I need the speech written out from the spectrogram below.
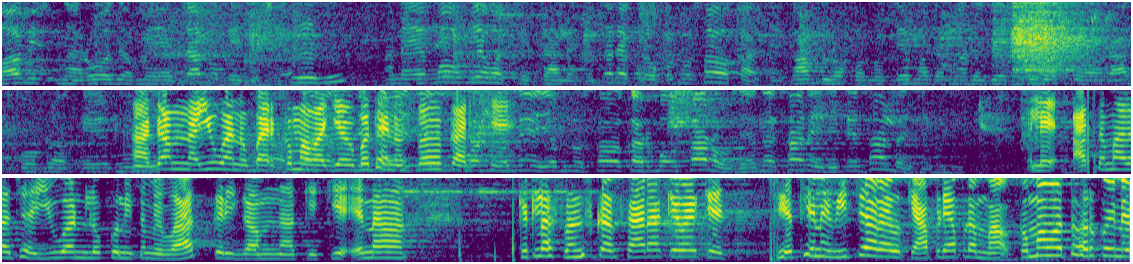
બાવીસના રોજ અમે ચાલુ કર્યું છે. અને બહુ વ્યવસ્થિત ચાલે છે. દરેક લોકોનો સહકાર છે. ગામ લોકોનો તેમજ અમારે જે રાજકોટ કે હા ગામના યુવાનો બહાર કમાવા ગયા બધાનો સહકાર છે એમનો સહકાર બહુ સારો છે અને સારી રીતે ચાલે છે. એટલે આ તમારા જે યુવાન લોકોની તમે વાત કરી ગામના કે કે એના કેટલા સંસ્કાર સારા કહેવાય કે જેથી એને વિચાર આવ્યો કે આપણે આપણા કમાવા તો હર કોઈને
